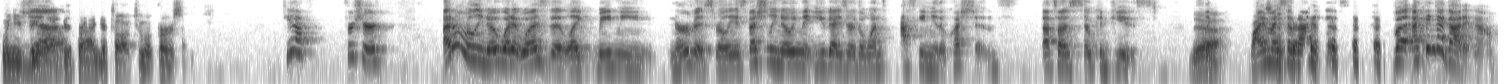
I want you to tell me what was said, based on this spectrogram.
when you feel yeah. like you're trying to talk to a person. Yeah, for sure. I don't really know what it was that like made me nervous, really, especially knowing that you guys are the ones asking me the questions. That's why I was so confused. Yeah. Like, why am I so bad at this? But I think I got it now.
